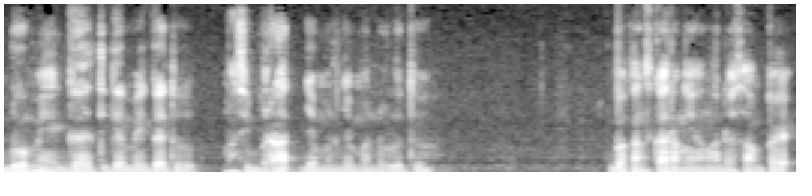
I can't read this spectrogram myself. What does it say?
2 mega 3 mega tuh masih berat zaman zaman dulu tuh. Bahkan sekarang yang ada sampai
